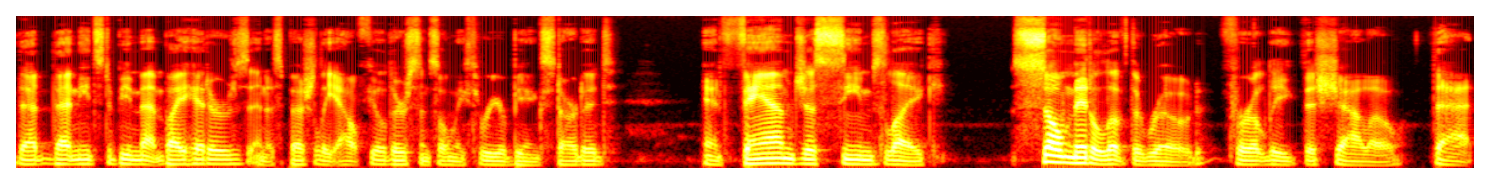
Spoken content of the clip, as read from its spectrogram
that that needs to be met by hitters and especially outfielders since only three are being started. And Pham just seems like so middle of the road for a league this shallow that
